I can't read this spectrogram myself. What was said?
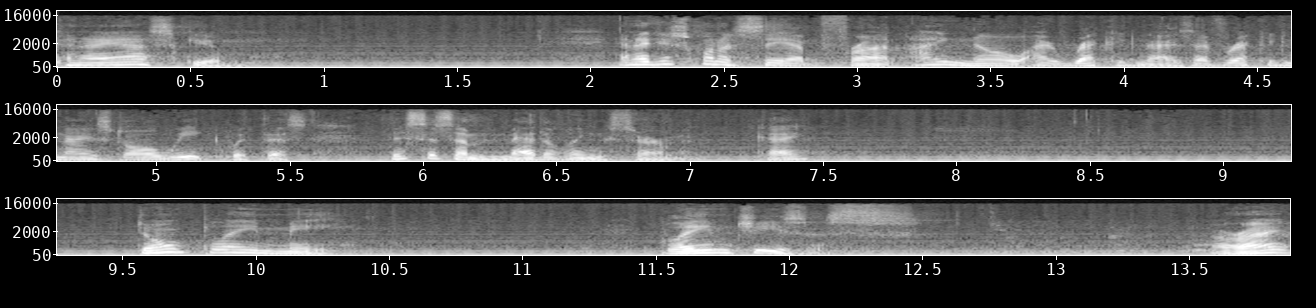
Can I ask you? And I just want to say up front, I know, I recognize, I've recognized all week with this, this is a meddling sermon, okay? Don't blame me. Blame Jesus. All right?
